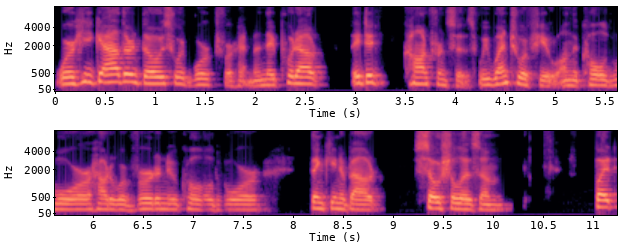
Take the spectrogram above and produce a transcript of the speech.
where he gathered those who had worked for him and they put out they did conferences. We went to a few on the Cold War, how to avert a new Cold War, thinking about socialism. But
